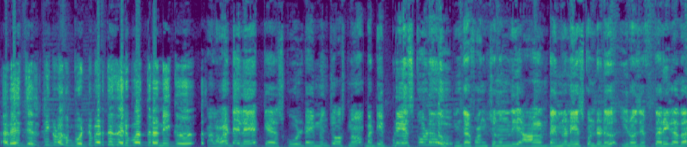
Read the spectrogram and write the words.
అరే జస్ట్ ఇక్కడ ఒక బొట్టు పెడితే సరిపోద్దురా నీకు. అలవాటేలే స్కూల్ టైం నుంచి చూస్తున్నాం బట్ ఎప్పుడు వేసుకోడు? ఇంకా ఫంక్షన్ ఉంది ఆ టైంలో వేసుకుంటాడు. ఈ రోజు ఇఫ్తారీ కదా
